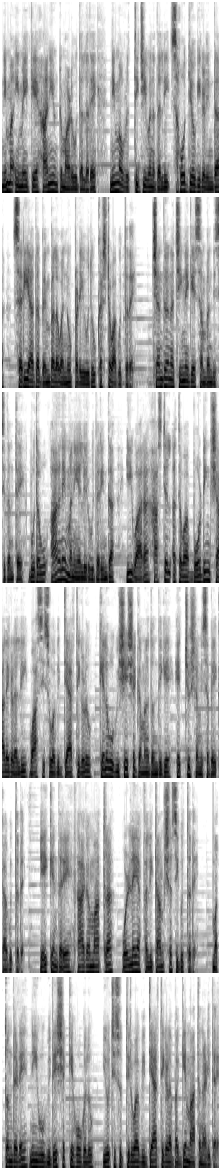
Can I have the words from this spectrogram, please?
ನಿಮ್ಮ ಇಮೇಜ್ಗೆ ಹಾನಿಯುಂಟು ಮಾಡುವುದಲ್ಲದೆ ನಿಮ್ಮ ವೃತ್ತಿ ಜೀವನದಲ್ಲಿ ಸಹೋದ್ಯೋಗಿಗಳಿಂದ ಸರಿಯಾದ ಬೆಂಬಲವನ್ನು ಪಡೆಯುವುದು ಕಷ್ಟವಾಗುತ್ತದೆ. ಚಂದ್ರನ ಚಿಹ್ನೆಗೆ ಸಂಬಂಧಿಸಿದಂತೆ ಬುಧವು ಆರನೇ ಮನೆಯಲ್ಲಿರುವುದರಿಂದ ಈ ವಾರ ಹಾಸ್ಟೆಲ್ ಅಥವಾ ಬೋರ್ಡಿಂಗ್ ಶಾಲೆಗಳಲ್ಲಿ ವಾಸಿಸುವ ವಿದ್ಯಾರ್ಥಿಗಳು ಕೆಲವು ವಿಶೇಷ ಗಮನದೊಂದಿಗೆ ಹೆಚ್ಚು ಶ್ರಮಿಸಬೇಕಾಗುತ್ತದೆ. ಏಕೆಂದರೆ ಆಗ ಮಾತ್ರ ಒಳ್ಳೆಯ ಫಲಿತಾಂಶ ಸಿಗುತ್ತದೆ. ಮತ್ತೊಂದೆಡೆ ನೀವು ವಿದೇಶಕ್ಕೆ ಹೋಗಲು ಯೋಚಿಸುತ್ತಿರುವ ವಿದ್ಯಾರ್ಥಿಗಳ ಬಗ್ಗೆ ಮಾತನಾಡಿದರೆ.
